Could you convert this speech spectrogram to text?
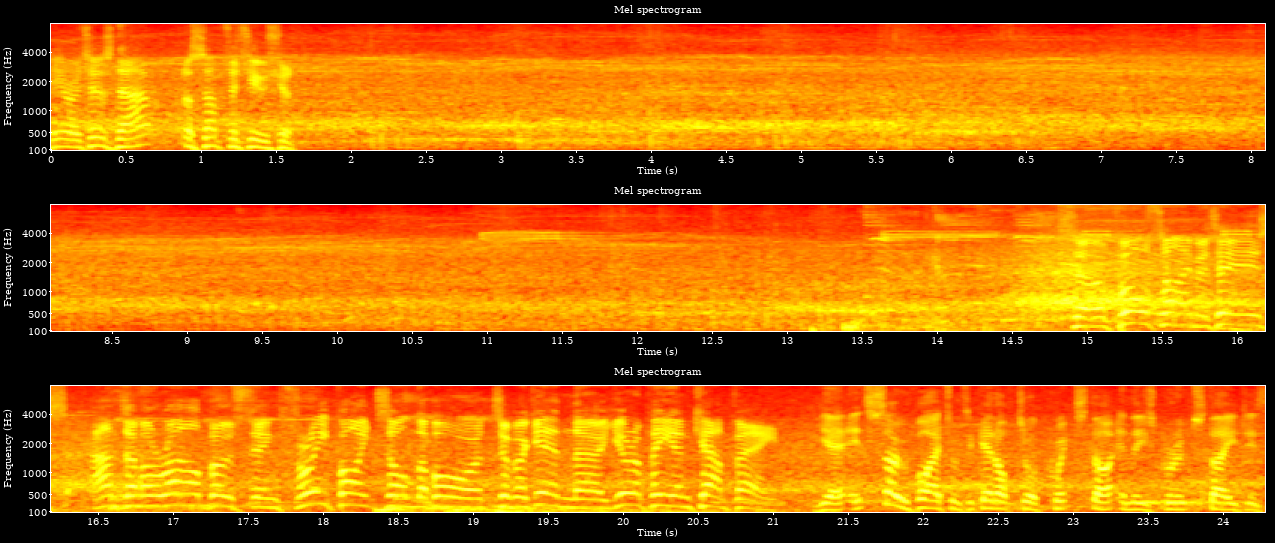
Here it is now, a substitution. So full time it is, and a morale boosting three points on the board to begin their European campaign. Yeah, it's so vital to get off to a quick start in these group stages.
